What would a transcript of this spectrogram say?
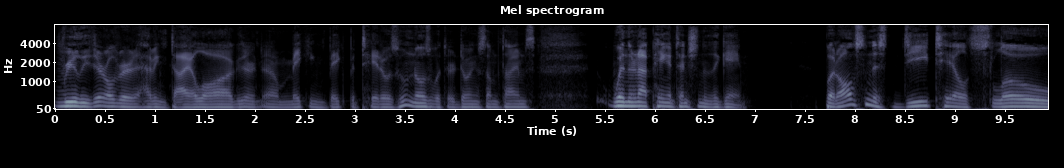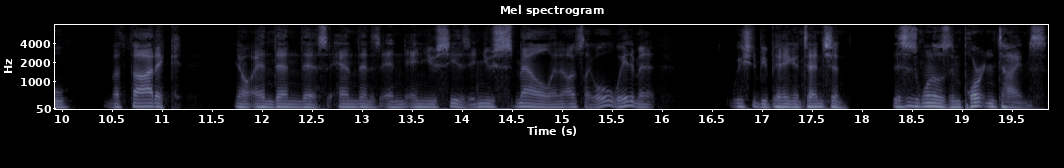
really they're over having dialogue they're you know, making baked potatoes. Who knows what they're doing sometimes when they're not paying attention to the game. But all of a sudden this detailed slow methodic you know and then this and then this and and you see this and you smell and i was like oh wait a minute. We should be paying attention. This is one of those important times.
